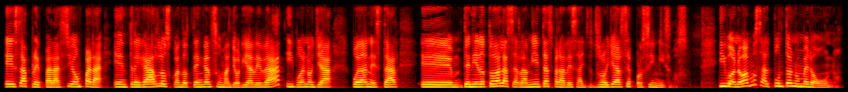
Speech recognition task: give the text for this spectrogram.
esa preparación para entregarlos cuando tengan su mayoría de edad y bueno, ya puedan estar eh, teniendo todas las herramientas para desarrollarse por sí mismos. Y bueno, vamos al punto número uno.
